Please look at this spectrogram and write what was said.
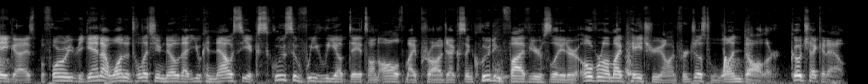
Hey guys, before we begin, I wanted to let you know that you can now see exclusive weekly updates on all of my projects, including 5 years later, over on my Patreon for just $1. Go check it out.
